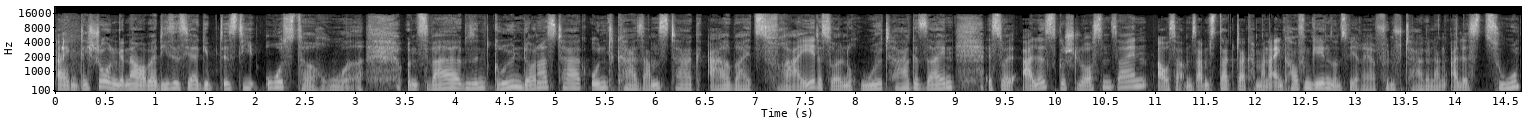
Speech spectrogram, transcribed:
Eigentlich schon, genau. Aber dieses Jahr gibt es die Osterruhe. Und zwar sind Gründonnerstag und Kar-Samstag arbeitsfrei. Das sollen Ruhetage sein. Es soll alles geschlossen sein, außer am Samstag. Da kann man einkaufen gehen, sonst wäre ja fünf Tage lang alles zu.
